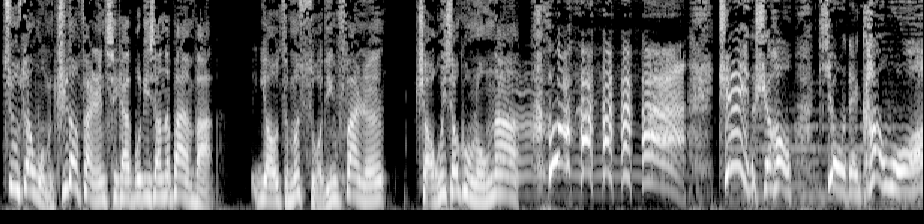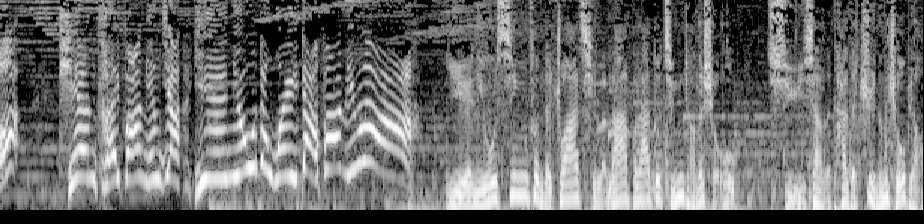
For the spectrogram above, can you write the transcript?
就算我们知道犯人切开玻璃箱的办法，要怎么锁定犯人，找回小恐龙呢？哈哈哈哈！这个时候就得看我天才发明家野牛的伟大发明啦！野牛兴奋地抓起了拉布拉多警长的手，取下了他的智能手表。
